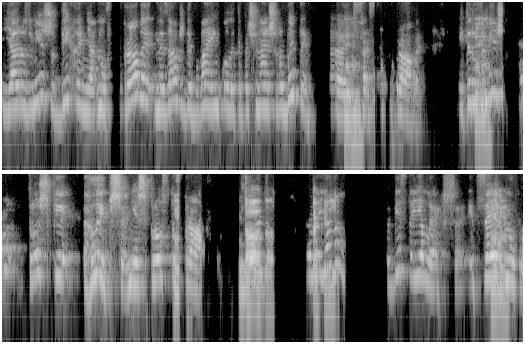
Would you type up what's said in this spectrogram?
я розумію, що дихання, ну, вправи не завжди буває інколи ти починаєш робити е, вправи, і ти розумієш, що трошки глибше, ніж просто вправи. Да, да. так є. наявно, тобі стає легше. І це, Мгм. ну.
